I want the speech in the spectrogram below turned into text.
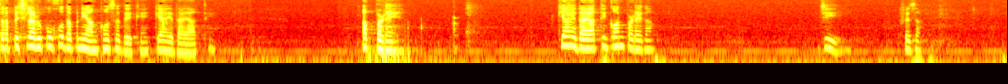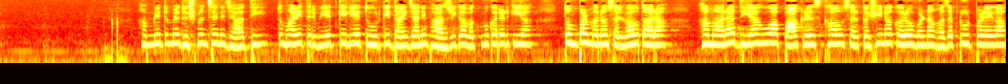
ذرا پچھلا رکو خود اپنی آنکھوں سے دیکھیں کیا ہدایات تھی اب پڑھیں۔ کیا ہدایات تھی کون پڑھے گا؟ جی فضا۔ ہم نے تمہیں دشمن سے نجات دی، تمہاری تربیت کے لیے تور کی دائیں جانب حاضری کا وقت مقرر کیا، تم پر منو سلوا اتارا۔ ہمارا دیا ہوا پاک رزق کھاؤ، سرکشی نہ کرو، ورنہ غضب ٹوٹ پڑے گا۔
